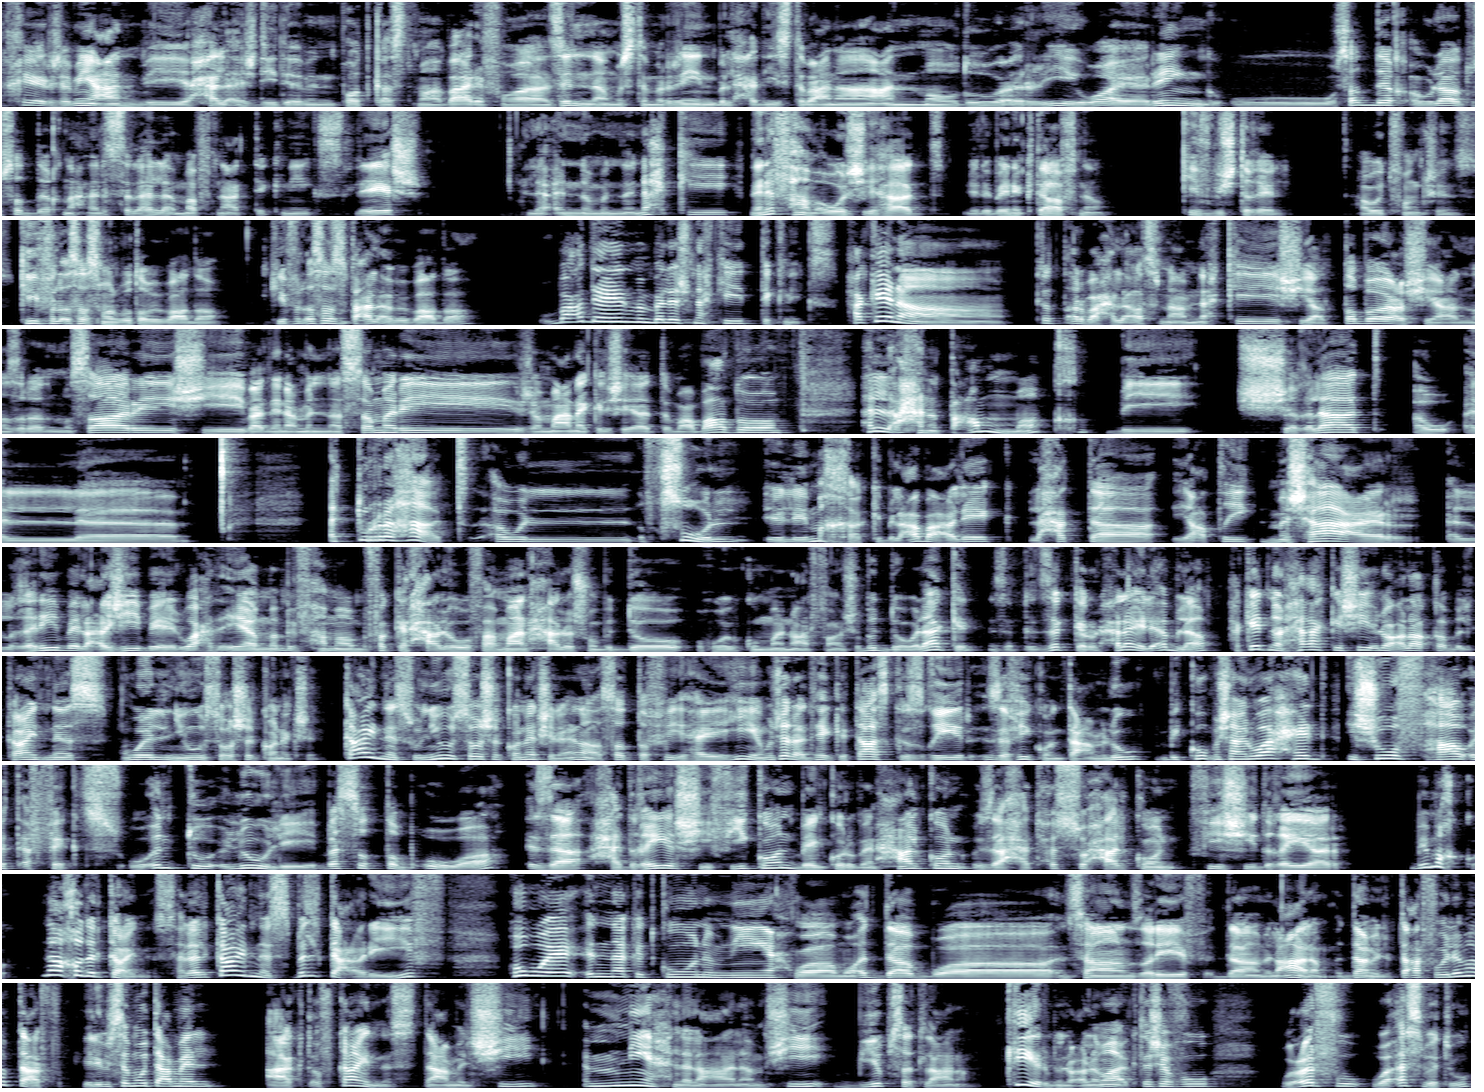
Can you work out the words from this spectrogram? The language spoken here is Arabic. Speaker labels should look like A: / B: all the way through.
A: الخير جميعا بحلقة جديدة من بودكاست ما بعرف وزلنا مستمرين بالحديث تبعنا عن موضوع ال rewiring وصدق أو لا تصدق نحن لسه لهلأ ما فتنا على ال techniques ليش؟ لأنه بدنا نحكي بدنا نفهم أول شيء هاد اللي بين كتافنا كيف بيشتغل how it functions كيف القصص مربوطة ببعضها كيف القصص متعلقة ببعضها. وبعدين بنبلش نحكي ال techniques. حكينا ثلاث أربع حلقات عم نحكي شيء على الطبع شيء على النظرة المصاري شيء بعدين عملنا سمري جمعنا كل شيء مع بعضه. هلأ حنتعمق بشغلات أو الترهات أو الفصول اللي مخك بيلعبها عليك لحتى يعطيك مشاعر الغريبة العجيبة اللي الواحد أيام ما بيفهمها وبفكر حاله هو فهمان حاله شو بده وهو بيكون ما عرفان شو بده. ولكن إذا بتتذكروا الحلقة اللي قبلها حكيت إنه حاحكي شيء له علاقة بال kindness وال new social connection kindness وال new social connection اللي أنا قصدت فيه هي هي مجرد هيك task صغير إذا فيكم تعملوه بيكون مشان الواحد يشوف how it affects وانتو قولوا لي بس تطبقوها إذا حتغير شيء فيكم بينكم وبين حالكم وإذا حتحسوا حالكم في شيء تغير بمخكم. ناخذ ال kindness هلا ال kindness بالتعريف هو إنك تكون منيح ومؤدب وإنسان ظريف قدام العالم قدام اللي بتعرفه واللي ما بتعرفه. اللي بيسموه تعمل act of kindness تعمل شيء منيح للعالم شيء بيبسط العالم. كثير من العلماء اكتشفوا وعرفوا وأثبتوا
